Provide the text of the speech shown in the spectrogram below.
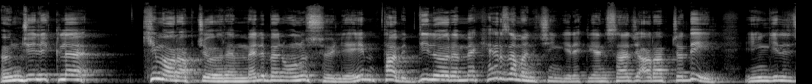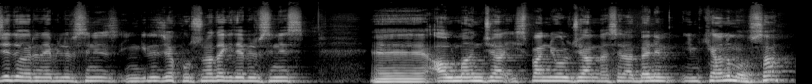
Öncelikle kim Arapça öğrenmeli ben onu söyleyeyim. Tabi dil öğrenmek her zaman için gerekli. Yani sadece Arapça değil. İngilizce de öğrenebilirsiniz. İngilizce kursuna da gidebilirsiniz. Ee, Almanca, İspanyolca mesela benim imkanım olsa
